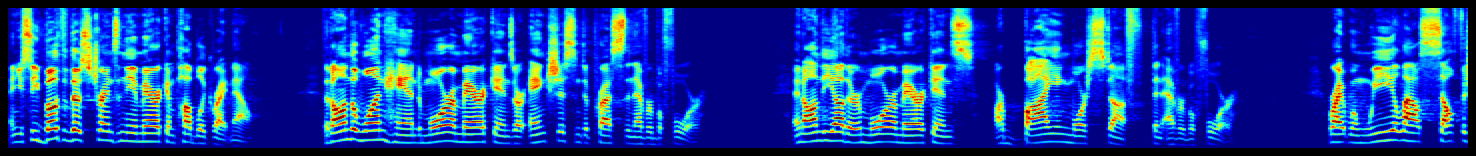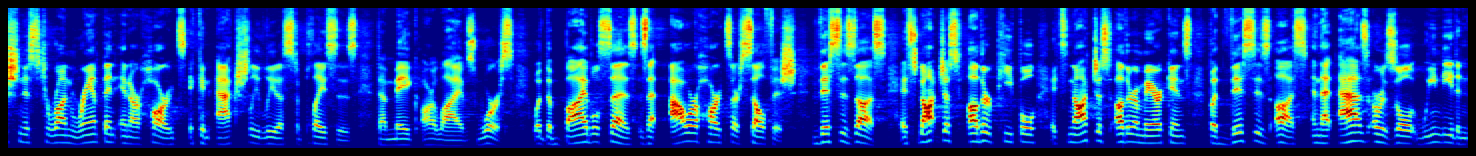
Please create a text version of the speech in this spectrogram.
And you see both of those trends in the American public right now. That on the one hand, more Americans are anxious and depressed than ever before. And on the other, more Americans are buying more stuff than ever before right? When we allow selfishness to run rampant in our hearts, it can actually lead us to places that make our lives worse. What the Bible says is that our hearts are selfish. This is us. It's not just other people, it's not just other Americans, but this is us. And that as a result, we need an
